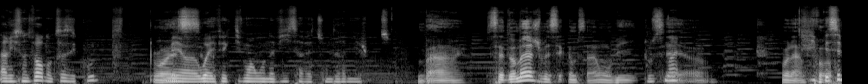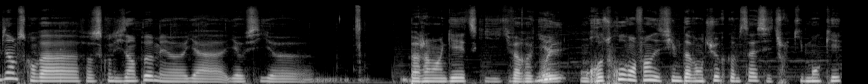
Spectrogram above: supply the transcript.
Harrison Ford. Donc, ça, c'est cool. Ouais, mais euh, ouais, effectivement, à mon avis, ça va être son dernier, je pense. Bah, ouais. c'est dommage, mais c'est comme ça. On vit tous. Et, Ouais. euh, voilà. Et c'est bien parce qu'on va, enfin ce qu'on disait un peu, mais euh, il y, a, y a aussi euh, Benjamin Gates qui, qui va revenir. Oui. On retrouve enfin des films d'aventure comme ça, ces trucs qui manquaient.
